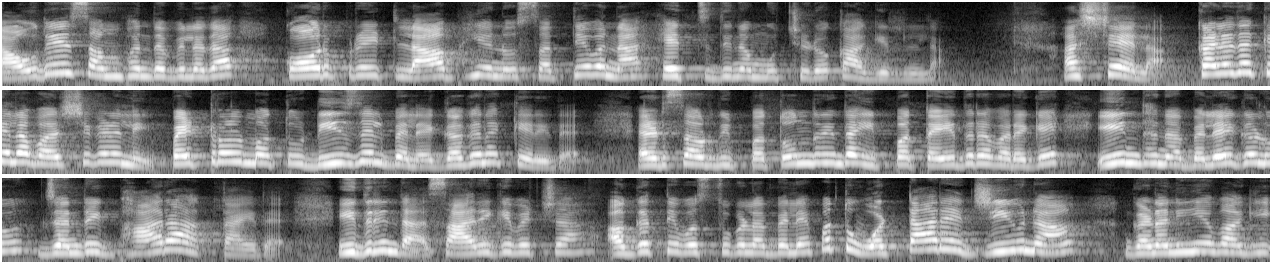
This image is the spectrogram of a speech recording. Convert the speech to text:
ಯಾವುದೇ ಸಂಬಂಧವಿಲ್ಲದ ಕಾರ್ಪೊರೇಟ್ ಲಾಭಿ ಅನ್ನೋ ಸತ್ಯವನ್ನ ಹೆಚ್ಚು ದಿನ ಮುಚ್ಚಿಡೋಕಾಗಿರಲಿಲ್ಲ. ಅಷ್ಟೇ ಅಲ್ಲ, ಕಳೆದ ಕೆಲ ವರ್ಷಗಳಲ್ಲಿ ಪೆಟ್ರೋಲ್ ಮತ್ತು ಡೀಸೆಲ್ ಬೆಲೆ ಗಗನಕ್ಕೇರಿದೆ. ಎರಡ್ ಸಾವಿರದ ಇಪ್ಪತ್ತೊಂದರಿಂದ ಇಪ್ಪತ್ತೈದರವರೆಗೆ ಇಂಧನ ಬೆಲೆಗಳು ಜನರಿಗೆ ಭಾರ ಆಗ್ತಾ ಇದೆ. ಇದರಿಂದ ಸಾರಿಗೆ ವೆಚ್ಚ, ಅಗತ್ಯ ವಸ್ತುಗಳ ಬೆಲೆ ಮತ್ತು ಒಟ್ಟಾರೆ ಜೀವನ ಗಣನೀಯವಾಗಿ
